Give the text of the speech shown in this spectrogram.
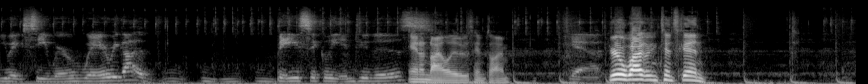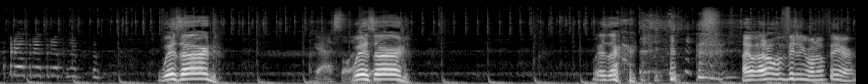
UHC where where we got basically into this. and annihilated at the same time. Yeah. You're a waggling tin skin! Wizard! Okay, I Wizard! Wizard! I, I don't have a fishing rod up there.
